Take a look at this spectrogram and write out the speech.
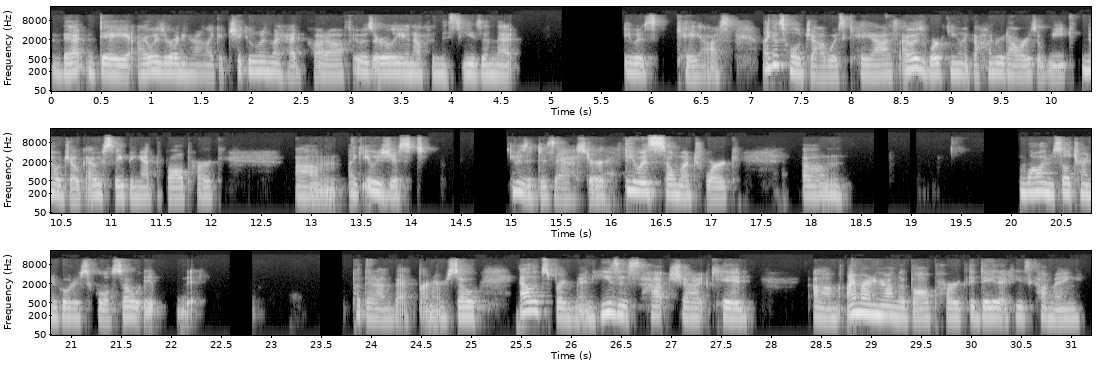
that day I was running around like a chicken with my head cut off. It was early enough in the season that it was chaos. Like this whole job was chaos. I was working like 100 hours a week. No joke. I was sleeping at the ballpark. Um, like it was just, it was a disaster. There was so much work. Um, while I'm still trying to go to school. So it, it put that on the back burner. So Alex Bregman, he's this hot shot kid um, I'm running around the ballpark the day that he's coming.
